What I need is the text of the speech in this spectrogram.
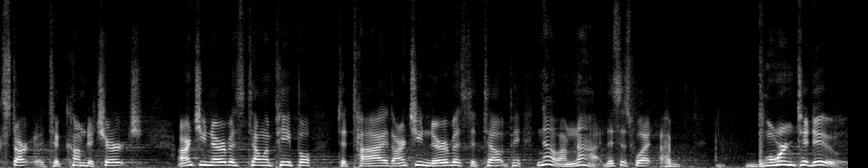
start to come to church? Aren't you nervous telling people to tithe? Aren't you nervous to tell people? No, I'm not. This is what I'm born to do.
